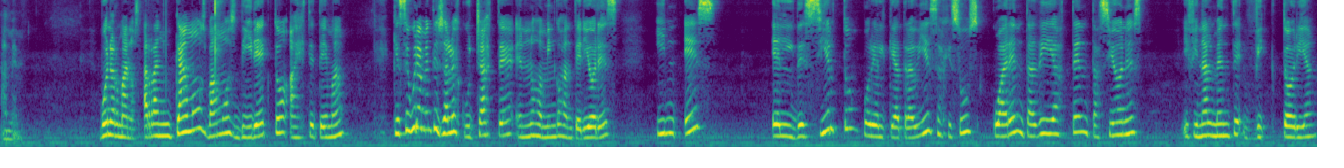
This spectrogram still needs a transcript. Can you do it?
Amén. Bueno hermanos, arrancamos, vamos directo a este tema que seguramente ya lo escuchaste en unos domingos anteriores y es el desierto por el que atraviesa Jesús 40 días, tentaciones y finalmente victoria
